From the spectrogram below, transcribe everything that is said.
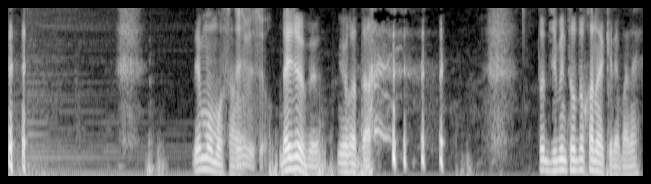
レモモさん。大丈夫ですよ。大丈夫？よかった。と自分に届かなければね。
